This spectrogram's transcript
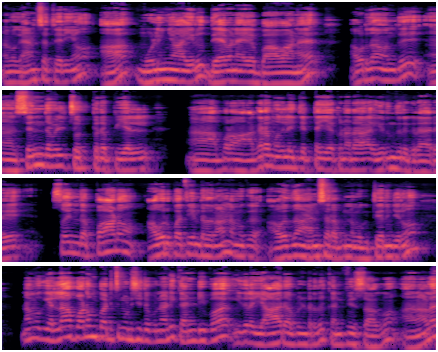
நமக்கு ஆன்சர் தெரியும். ஆ மொழிஞாயிறு தேவநாய பாவானர் அவர் தான் வந்து செந்தமிழ் சொற்பிறப்பியல் அப்புறம் அகர முதலி திட்ட இயக்குனராக இருந்திருக்கிறாரு. ஸோ இந்த பாடம் அவர் பற்றின்றதுனால நமக்கு அவர் தான் ஆன்சர் அப்படின்னு நமக்கு தெரிஞ்சிடும் நமக்கு எல்லா பாடமும் படித்து முடிச்சிட்ட பின்னாடி கண்டிப்பாக இதில் யார் அப்படின்றது கன்ஃபியூஸ் ஆகும். அதனால்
